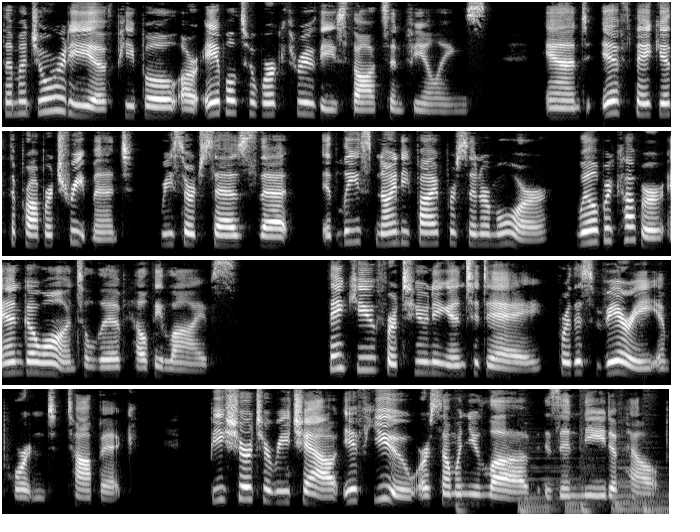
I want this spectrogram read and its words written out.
The majority of people are able to work through these thoughts and feelings, and if they get the proper treatment, Research says that at least 95% or more will recover and go on to live healthy lives. Thank you for tuning in today for this very important topic. Be sure to reach out if you or someone you love is in need of help.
